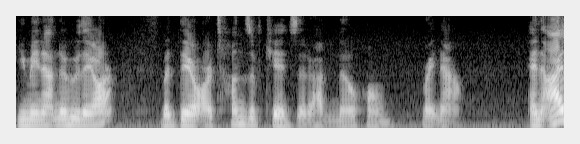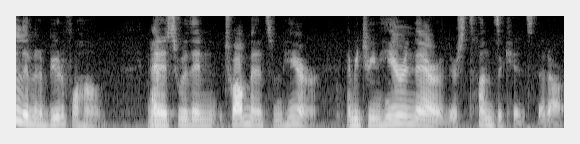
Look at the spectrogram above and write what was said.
You may not know who they are, but there are tons of kids that have no home right now. And I live in a beautiful home, and it's within 12 minutes from here. And between here and there, there's tons of kids that are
